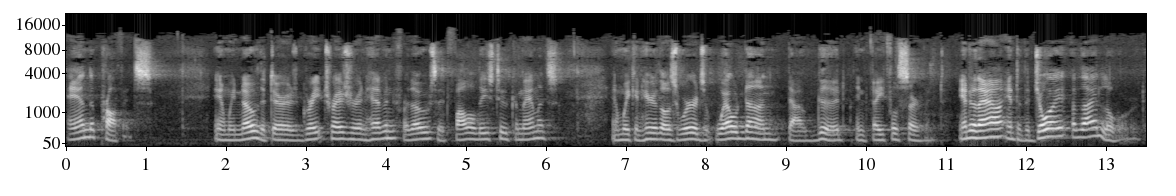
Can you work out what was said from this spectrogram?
and the prophets. And we know that there is great treasure in heaven for those that follow these two commandments and we can hear those words, Well done, thou good and faithful servant. Enter thou into the joy of thy Lord.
